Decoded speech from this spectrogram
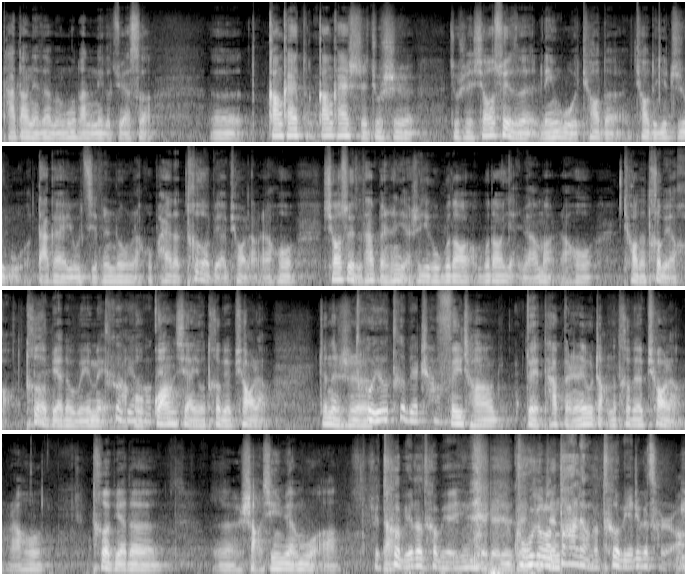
她当年在文工团的那个角色，呃，刚开刚开始就是就是肖穗子领舞跳的跳的一支舞，大概有几分钟，然后拍的特别漂亮。然后肖穗子她本身也是一个舞蹈舞蹈演员嘛，然后跳的特别好，特别的唯美，然后光线又特别漂亮，真的是腿又特别长，非常对她本人又长得特别漂亮，然后特别的呃赏心悦目啊。就特别的特别，因为对对对，用了大量的“特别”这个词儿啊，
